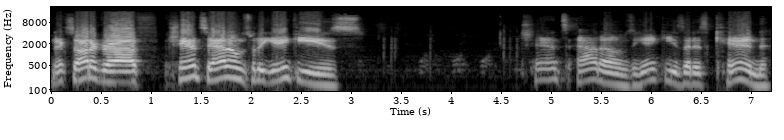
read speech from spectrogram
Next autograph, Chance Adams for the Yankees. Chance Adams, Yankees, that is Ken.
